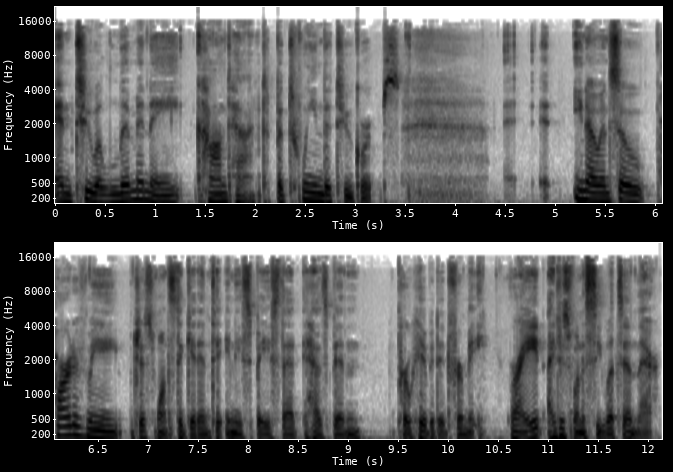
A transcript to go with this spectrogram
and to eliminate contact between the two groups. You know, and so part of me just wants to get into any space that has been prohibited for me, right? I just want to see what's in there.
